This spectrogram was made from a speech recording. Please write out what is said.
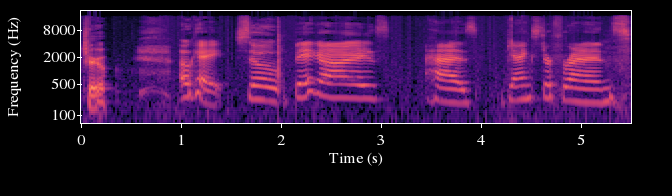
true. Okay, so Big Eyes has gangster friends.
